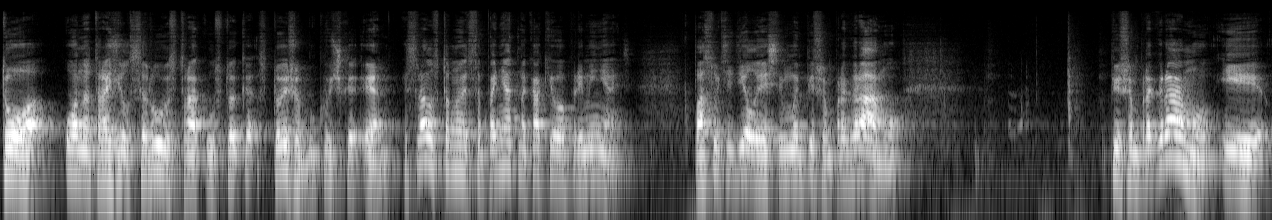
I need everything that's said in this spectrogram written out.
то он отразил сырую строку с той, с той же буквочкой N. И сразу становится понятно, как его применять. По сути дела, если мы пишем программу, пишем программу, и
